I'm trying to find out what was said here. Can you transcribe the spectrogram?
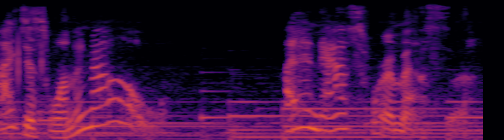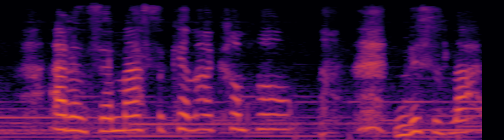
I just want to know. I didn't ask for a master. I didn't say, Master, can I come home? this is not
